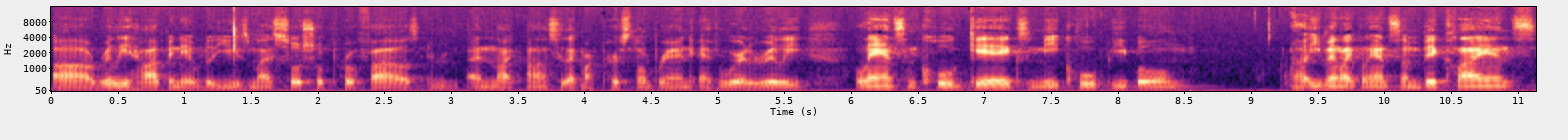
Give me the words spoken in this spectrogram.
Uh, really how I've been able to use my social profiles and, and like honestly like my personal brand everywhere to really land some cool gigs, meet cool people, uh, even like land some big clients.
